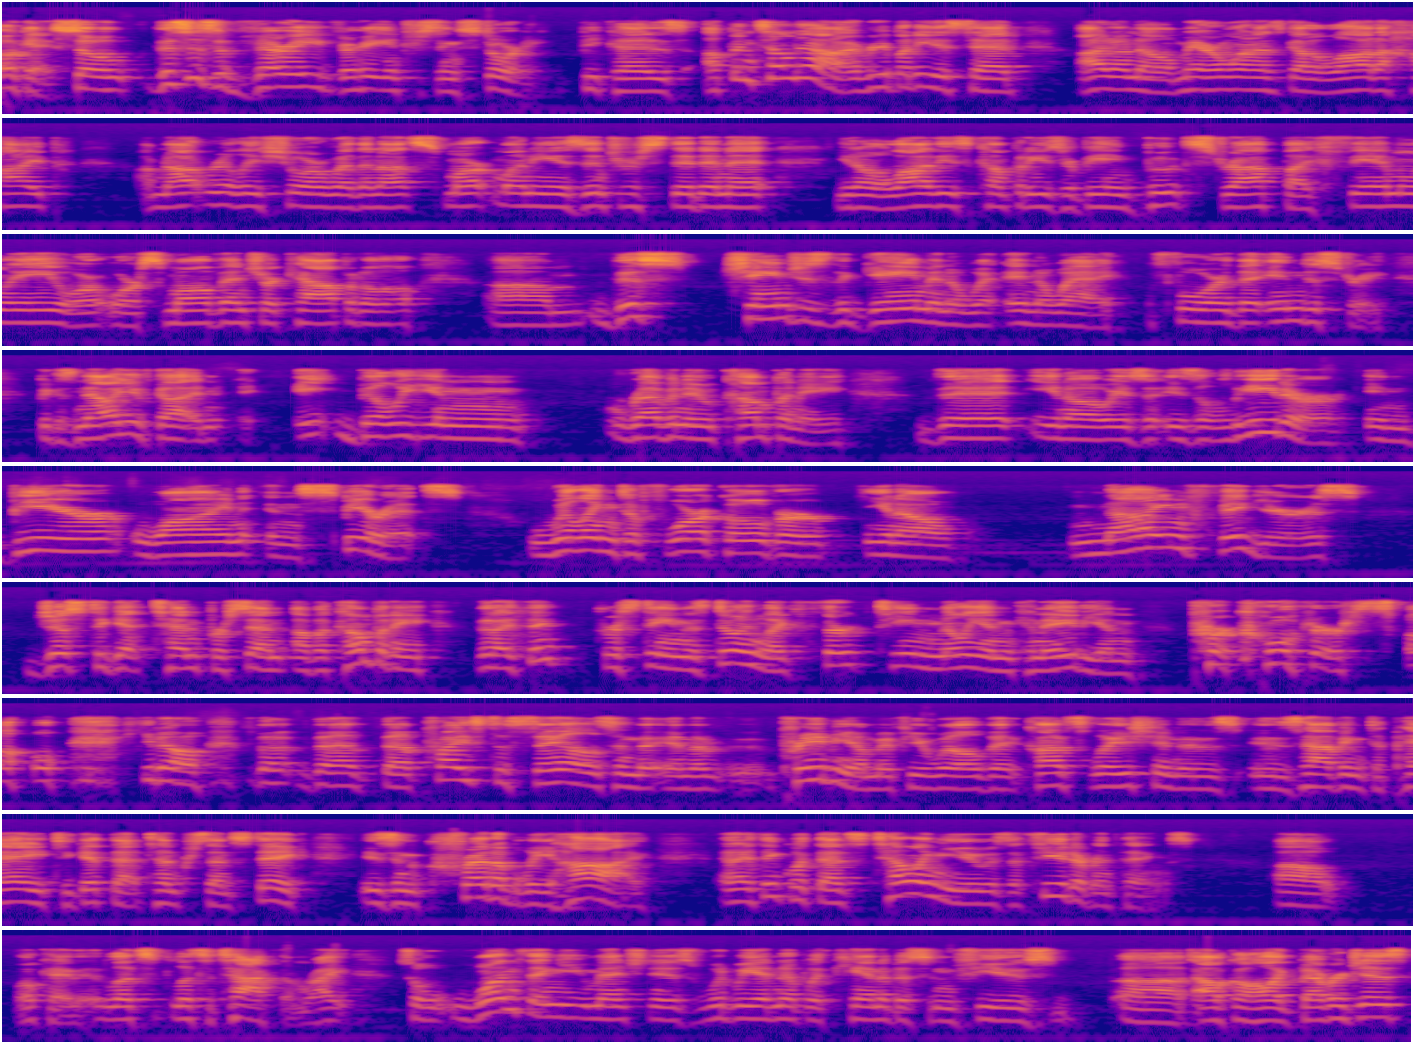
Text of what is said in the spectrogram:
Okay, so this is a very, very interesting story because up until now, everybody has said, I don't know, marijuana's got a lot of hype. I'm not really sure whether or not smart money is interested in it. You know, a lot of these companies are being bootstrapped by family or, or small venture capital. Um, this changes the game in a way, in a way for the industry because now you've got an 8 billion revenue company that you know is is a leader in beer, wine, and spirits, willing to fork over you know nine figures just to get 10% of a company that I think Christine is doing like 13 million Canadian per quarter. So, you know, the, the, the price to sales and the, and the premium, if you will, that Constellation is, is having to pay to get that 10% stake is incredibly high. And I think what that's telling you is a few different things. Uh, okay, let's let's attack them, right? So one thing you mentioned is would we end up with cannabis infused uh, alcoholic beverages?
